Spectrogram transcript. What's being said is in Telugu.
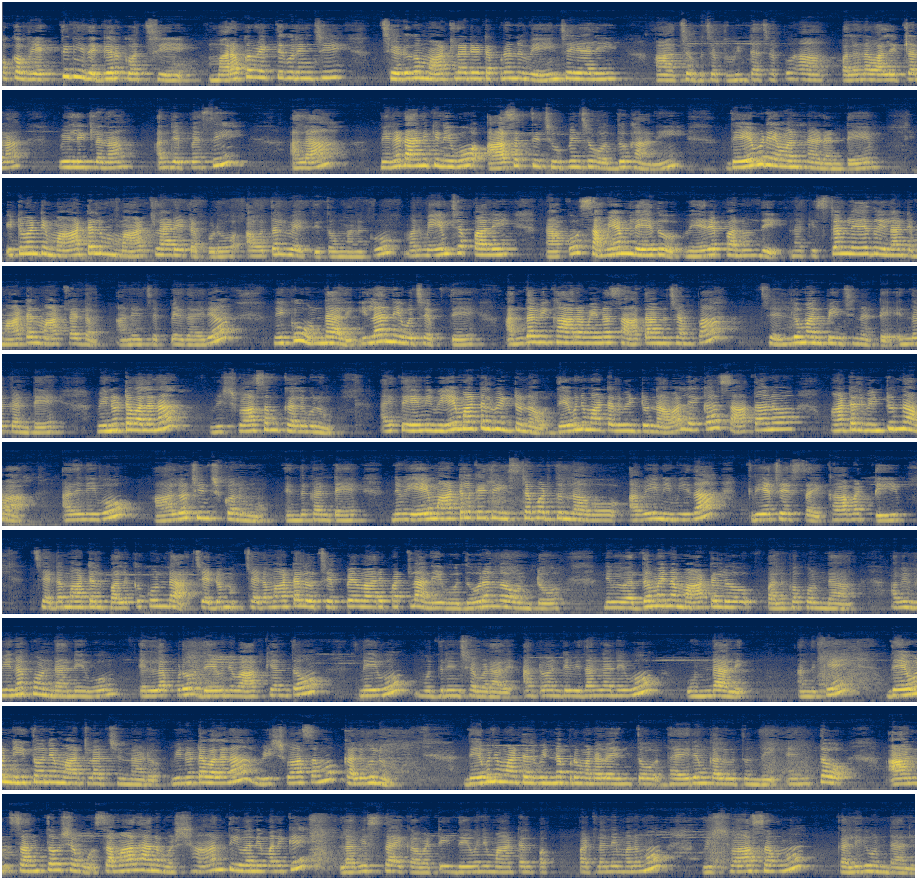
ఒక వ్యక్తి నీ దగ్గరకు వచ్చి మరొక వ్యక్తి గురించి చెడుగా మాట్లాడేటప్పుడు నువ్వేం చేయాలి? "ఆ, చెప్పు చెప్పు వింటా చెప్పు. పలానా వాళ్ళు ఇట్లనా? వీళ్ళు ఇట్లనా? అని చెప్పేసి అలా వినడానికి నీవు ఆసక్తి చూపించవద్దు కానీ దేవుడు ఏమంటున్నాడంటే ఇటువంటి మాటలు మాట్లాడేటప్పుడు అవతల వ్యక్తితో మనకు మనం ఏం చెప్పాలి? నాకు సమయం లేదు వేరే పని ఉంది నాకు ఇష్టం లేదు ఇలాంటి మాటలు మాట్లాడడం అనేది చెప్పే ధైర్యం నీకు ఉండాలి. ఇలా నీవు చెప్తే అందవికారమైన సాతాను చంప చెల్లుమనిపించినట్టే. ఎందుకంటే వినుట వలన విశ్వాసం కలుగును. అయితే నీవు ఏ మాటలు వింటున్నావు? దేవుని మాటలు వింటున్నావా? లేక సాతాను మాటలు వింటున్నావా? అది నీవు ఆలోచించుకొను ఎందుకంటే నువ్వు ఏ మాటలకైతే ఇష్టపడుతున్నావో అవి నీ మీద క్రియ చేస్తాయి. కాబట్టి చెడ్డ మాటలు పలకకుండా చెడు చెడ్డ మాటలు చెప్పే వారి పట్ల నీవు దూరంగా ఉంటూ నీవు వ్యర్థమైన మాటలు పలకకుండా అవి వినకుండా నీవు ఎల్లప్పుడూ దేవుని వాక్యంతో నీవు ముద్రించబడాలి. అటువంటి విధంగా నీవు ఉండాలి. అందుకే దేవుడు నీతోనే మాట్లాడుచున్నాడు. వినుట వలన విశ్వాసము కలుగును. దేవుని మాటలు విన్నప్పుడు మనలో ఎంతో ధైర్యం కలుగుతుంది. ఎంతో సంతోషము సమాధానము శాంతి ఇవన్నీ మనకి లభిస్తాయి కాబట్టి దేవుని మాటల పట్లనే మనము విశ్వాసము కలిగి ఉండాలి.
